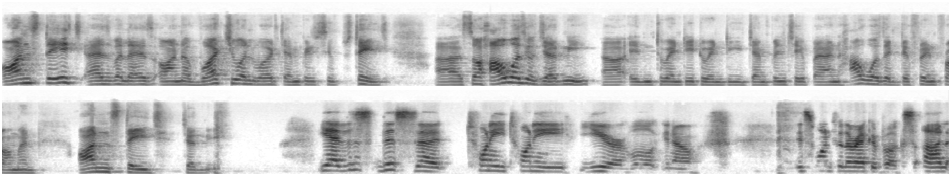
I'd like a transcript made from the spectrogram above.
on stage as well as on a virtual World Championship stage. Uh, so how was your journey uh, in 2020 championship and how was it different from an on-stage journey? Yeah, this this uh, 2020 year, well, you know, it's one for the record books on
